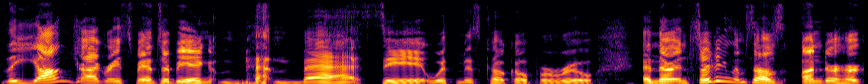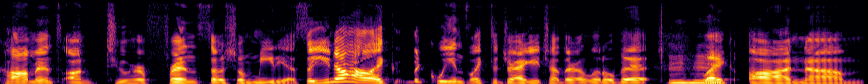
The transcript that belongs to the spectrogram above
The young Drag Race fans are being ma- messy with Miss Coco Peru, and they're inserting themselves under her comments onto her friends' social media. So you know how like the queens like to drag each other a little bit, Mhm. like on um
